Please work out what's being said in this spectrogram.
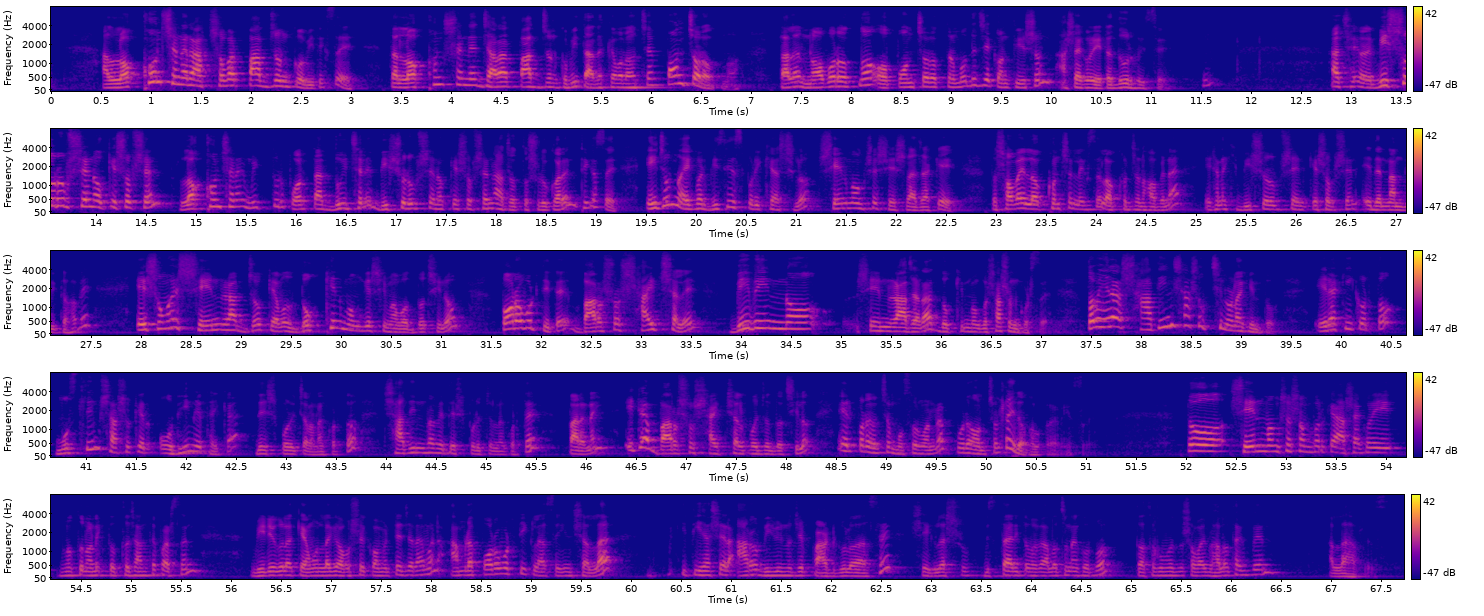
আর লক্ষণ সেনের রাজসভার পাঁচজন কবি, ঠিক আছে? তা লক্ষণ সেনের যারা পাঁচজন কবি, তাদেরকে বলা হচ্ছে পঞ্চরত্ন। তাহলে নবরত্ন ও পঞ্চরত্নের মধ্যে যে কনফিউশন আশা করি এটা দূর হয়েছে? আচ্ছা বিশ্বরূপ সেন ও কেশব সেন, লক্ষণ সেনের মৃত্যুর পর তার দুই ছেলে বিশ্বরূপ সেন ও কেশব সেন রাজত্ব শুরু করেন, ঠিক আছে? এই জন্য একবার বিসিএস পরীক্ষা আসছিল, সেন বংশের শেষ রাজাকে। তো সবাই লক্ষণ সেন লিখছে, লক্ষণ সেন হবে না, এখানে কি বিশ্বরূপ সেন, কেশব সেন, এদের নাম দিতে হবে। এই সময় সেন রাজ্য কেবল দক্ষিণবঙ্গে সীমাবদ্ধ ছিল। পরবর্তীতে বারোশো সালে বিভিন্ন সেন রাজারা দক্ষিণবঙ্গ শাসন করছে। তবে এরা স্বাধীন শাসক ছিল না কিন্তু। এরা কি করত? মুসলিম শাসকের অধীনে থেকে দেশ পরিচালনা করত। স্বাধীনভাবে দেশ পরিচালনা করতে পারে নাই। এটা বারোশো ষাট সাল পর্যন্ত ছিল। এরপরে হচ্ছে মুসলমানরা পুরো অঞ্চলটাই দখল করে নিয়েছে। তো সেন বংশ সম্পর্কে আশা করি নতুন অনেক তথ্য জানতে পারছেন। ভিডিওগুলো কেমন লাগে অবশ্যই কমেন্টে জানাবেন। আমরা পরবর্তী ক্লাসে ইনশাল্লাহ ইতিহাসের আরও বিভিন্ন যে পার্টগুলো আছে, সেগুলো বিস্তারিতভাবে আলোচনা করব। ততক্ষণ পর্যন্ত সবাই ভালো থাকবেন। আল্লাহ হাফেজ।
